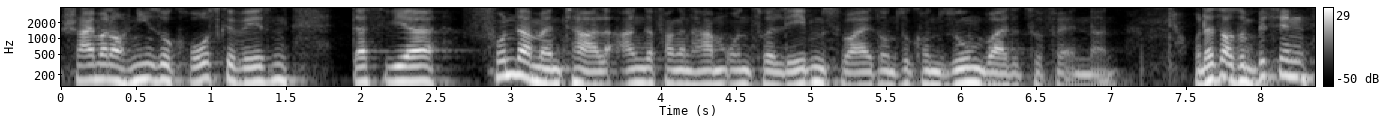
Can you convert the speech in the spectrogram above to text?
scheinbar noch nie so groß gewesen, dass wir fundamental angefangen haben, unsere Lebensweise, unsere Konsumweise zu verändern. Und das ist auch so ein bisschen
